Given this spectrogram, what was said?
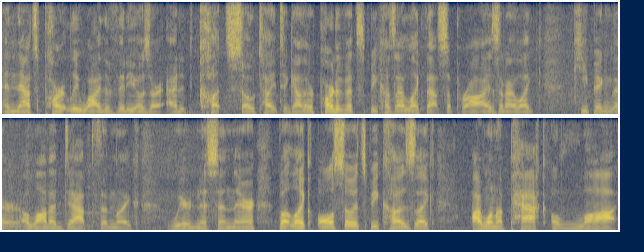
and that's partly why the videos are edit cut so tight together. Part of it's because I like that surprise and I like keeping there a lot of depth and like weirdness in there. But like also it's because like I want to pack a lot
